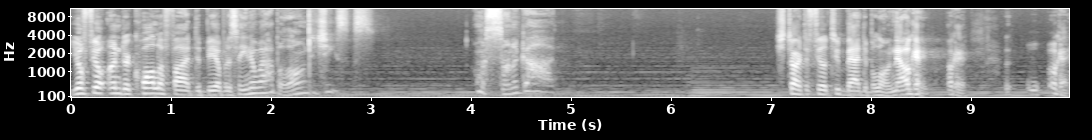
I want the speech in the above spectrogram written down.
you'll feel underqualified to be able to say, you know what, I belong to Jesus. I'm a son of God. You start to feel too bad to belong. Now, okay, okay, okay.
